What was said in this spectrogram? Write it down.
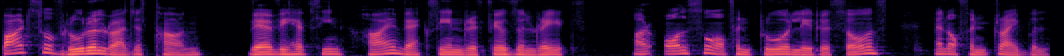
Parts of rural Rajasthan where we have seen high vaccine refusal rates, are also often poorly resourced and often tribal.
